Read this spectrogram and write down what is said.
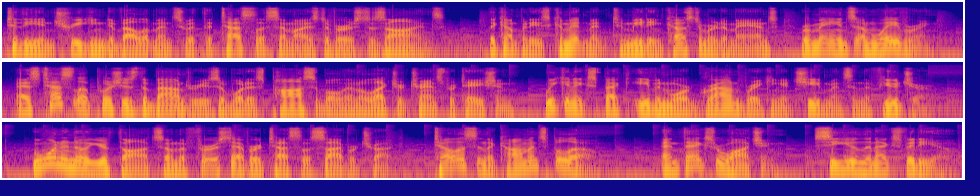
to the intriguing developments with the Tesla Semi's diverse designs, the company's commitment to meeting customer demands remains unwavering. As Tesla pushes the boundaries of what is possible in electric transportation, we can expect even more groundbreaking achievements in the future. We want to know your thoughts on the first ever Tesla Cybertruck. Tell us in the comments below. And thanks for watching. See you in the next video.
